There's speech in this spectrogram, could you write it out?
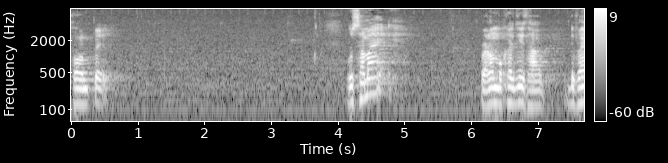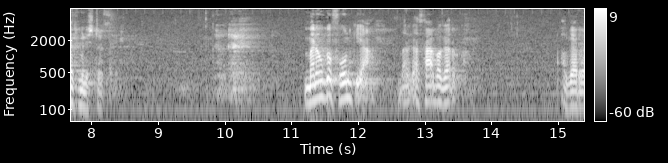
फ़ोन पे। उस समय प्रणब मुखर्जी साहब डिफेंस मिनिस्टर थे। मैंने उनको फ़ोन किया। मैंने कहा, साहब, अगर अगर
